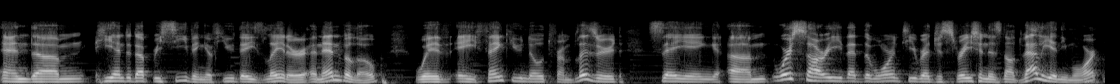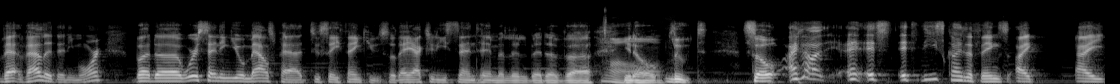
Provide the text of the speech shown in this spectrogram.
and um, he ended up receiving a few days later an envelope with a thank you note from Blizzard saying, um, "We're sorry that the warranty registration is not valid anymore, va- valid anymore, but uh, we're sending you a mouse pad to say thank you." So they actually sent him a little bit of uh, you know loot. So I thought it's it's these kinds of things I I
